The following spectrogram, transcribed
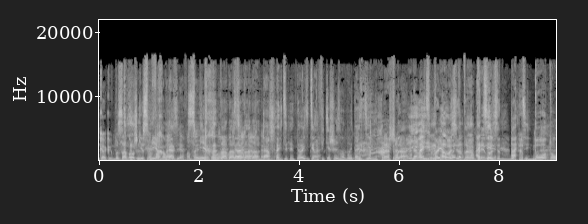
как их, босоножки с мехом. Фантазия, С фантазия. мехом, да-да-да-да. Давайте, давайте тема фетишизма будет отдельно, хорошо? Да, и, давайте приносит, этом- э, приносит ботл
